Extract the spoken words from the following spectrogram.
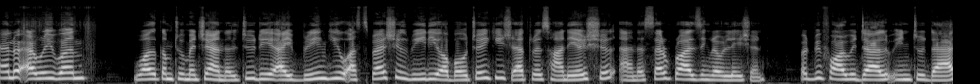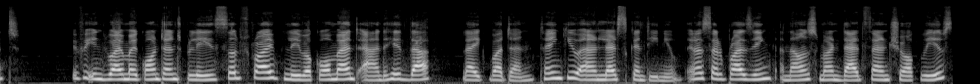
Hello everyone, welcome to my channel. Today I bring you a special video about Turkish actress Hande Erçel and a surprising revelation. But before we delve into that, if you enjoy my content, please subscribe, leave a comment and hit the like button. Thank you and let's continue. In a surprising announcement that sent shockwaves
